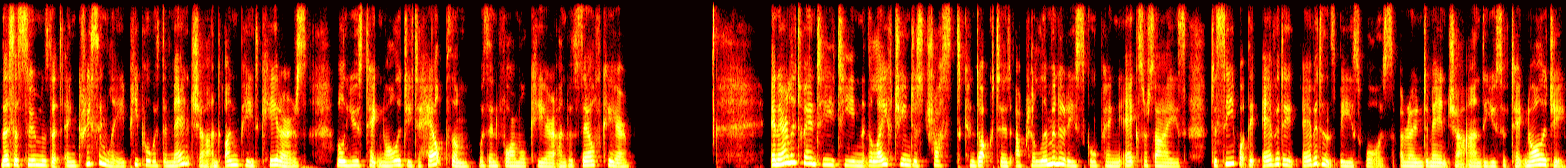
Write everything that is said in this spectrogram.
This assumes that increasingly people with dementia and unpaid carers will use technology to help them with informal care and with self care. In early 2018, the Life Changes Trust conducted a preliminary scoping exercise to see what the evidence base was around dementia and the use of technology.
